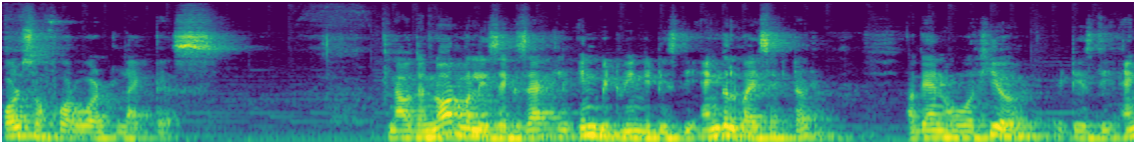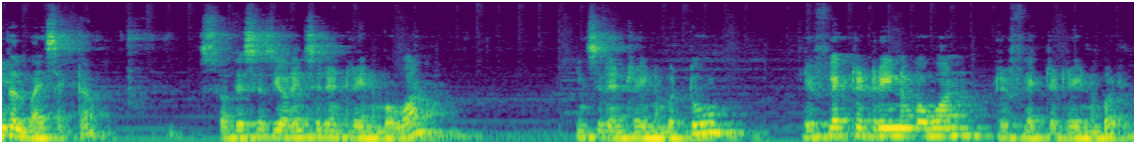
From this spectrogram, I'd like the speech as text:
also forward like this. Now the normal is exactly in between it is the angle bisector. Again over here it is the angle bisector. So this is your incident ray number 1, incident ray number 2, reflected ray number 1, reflected ray number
